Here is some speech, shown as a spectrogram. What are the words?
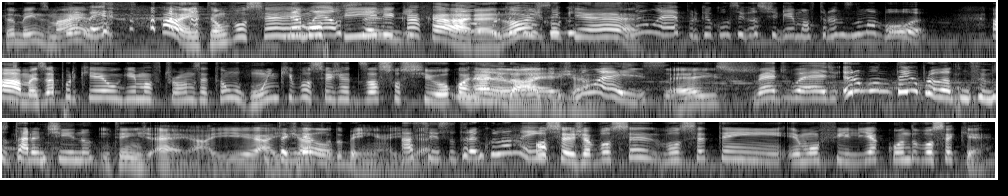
Também desmaia? Ah, então você é Não é hemofílica, sangue. cara. Não, Lógico consigo- que é. Não é, porque eu consigo assistir Game of Thrones numa boa. Ah, mas é porque o Game of Thrones é tão ruim que você já desassociou com a Não, realidade é, já. Não é isso. É isso. Red Wedding. Eu não, não tenho problema com filmes do Tarantino. Entendi. É, aí, aí já tudo bem. Aí, é. Assisto tranquilamente. Ou seja, você, você tem hemofilia quando você quer.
